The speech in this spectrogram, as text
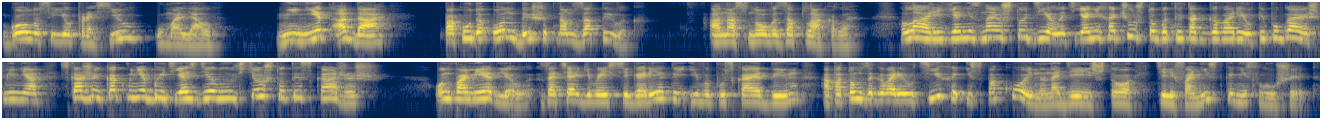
Голос ее просил, умолял. «Не нет, а да покуда он дышит нам в затылок». Она снова заплакала. «Ларри, я не знаю, что делать. Я не хочу, чтобы ты так говорил. Ты пугаешь меня. Скажи, как мне быть? Я сделаю все, что ты скажешь». Он помедлил, затягиваясь сигаретой и выпуская дым, а потом заговорил тихо и спокойно, надеясь, что телефонистка не слушает.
